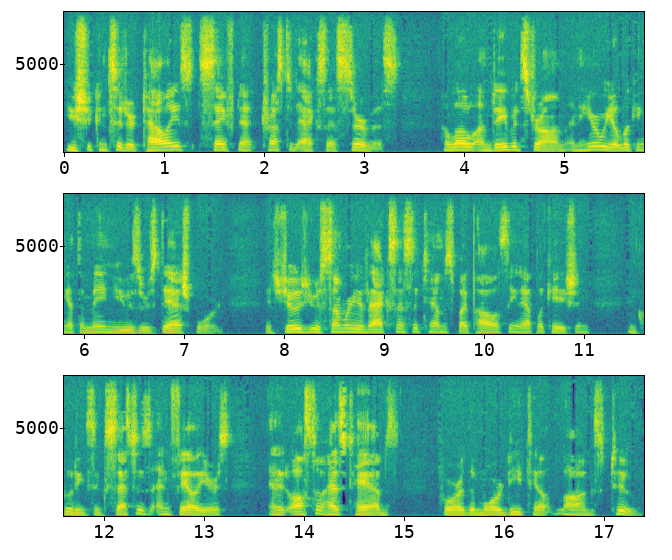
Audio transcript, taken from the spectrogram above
you should consider Thales SafeNet Trusted Access Service. Hello, I'm David Strom, and here we are looking at the main user's dashboard. It shows you a summary of access attempts by policy and application, including successes and failures, and it also has tabs for the more detailed logs too.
